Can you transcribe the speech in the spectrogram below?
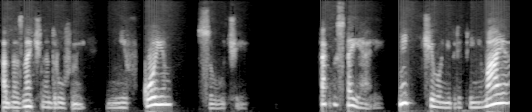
однозначно дружный. Ни в коем случае. Так мы стояли, ничего не предпринимая,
